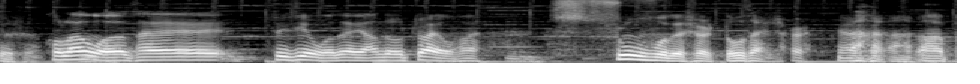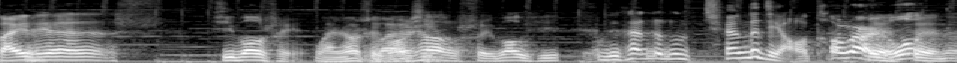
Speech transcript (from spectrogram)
就是。后来我才最近我在扬州转悠，发现舒服的事儿都在这儿 啊，白天。皮包水，晚上水包皮，晚上水包皮。你看这都牵个脚，掏个耳朵，对，对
